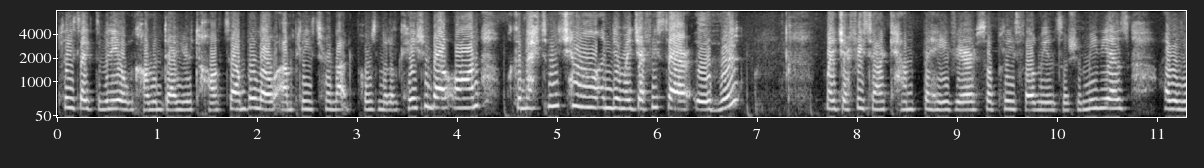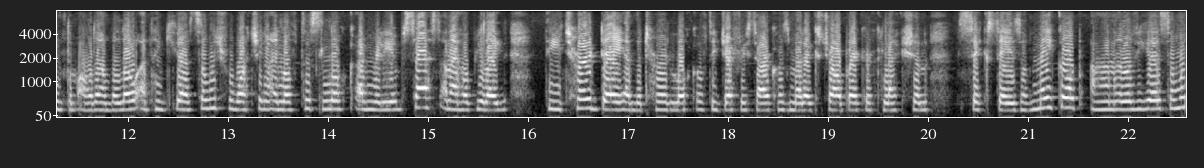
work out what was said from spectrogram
Please like the video and comment down your thoughts down below and please turn that post notification bell on. Welcome back to my channel. And do my Jeffree Star. Uh -huh my Jeffree Star camp behavior. So please follow me on social medias. I will link them all down below. And thank you guys so much for watching. I love this look. I'm really obsessed. And I hope you like the third day and the third look of the Jeffree Star Cosmetics Jawbreaker collection. Six days of makeup. And I love you guys so much.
